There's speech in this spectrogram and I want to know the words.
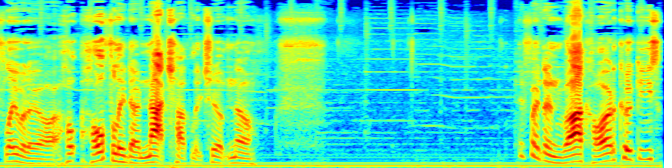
flavor they are. Ho hopefully they're not chocolate chip. No. Different than rock hard cookies.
